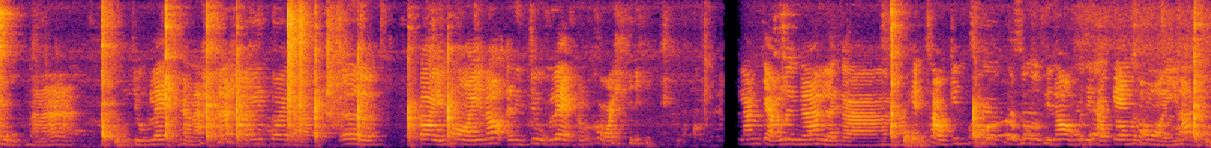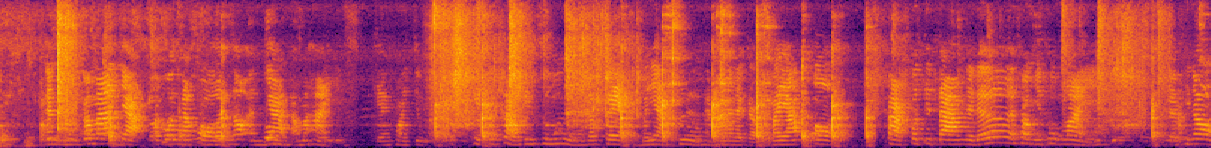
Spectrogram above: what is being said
จูบค่ะนะจูบแรกค่ะนะต้อยต้อยดาเออ ต่อยหอยเนาะอันนี้จูบแรกของหอยหลังจากเลิกงานแล้วก็เห็ดข้าวกินสู้พี่น้องวันนี้ค่ะแกงหอยเนาะอันเอามาจากสกลนครเนาะอันญาติเอามาให้แก งหอยจุเห็ดกับข้าวกินสู้มือมันกาแฟไม่อยากซื้อค่ะนะแล้วก็ประหยัดพอฝากกดติดตามเลยเด้อช่องยูทูบใหม่แล้วพี่น้อง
